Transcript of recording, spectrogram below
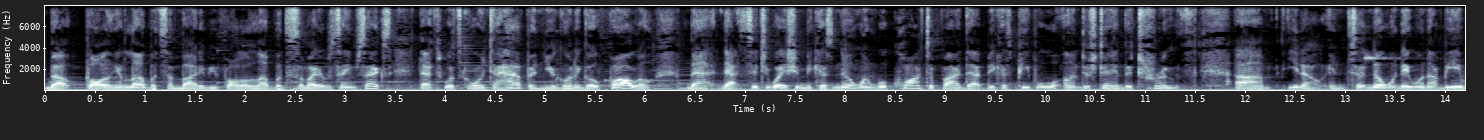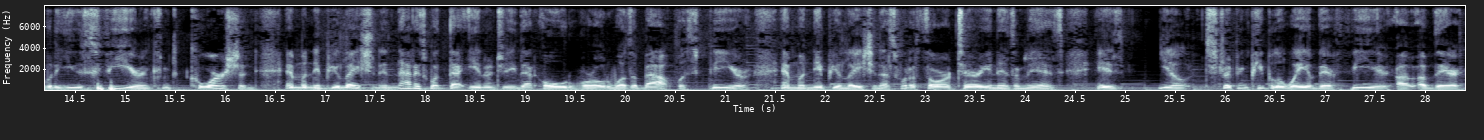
about falling in love with somebody. If you fall in love with somebody of the same sex, that's what's going to happen. You're going to go follow that that situation because no one will quantify that because people will understand the truth. Um, you know, and so no one they will not be able to use fear and coercion and manipulation, and that is what that energy, that old world was about, was fear and manipulation. That's what authoritarianism is. Is you know, stripping people away of their fear, of, of their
